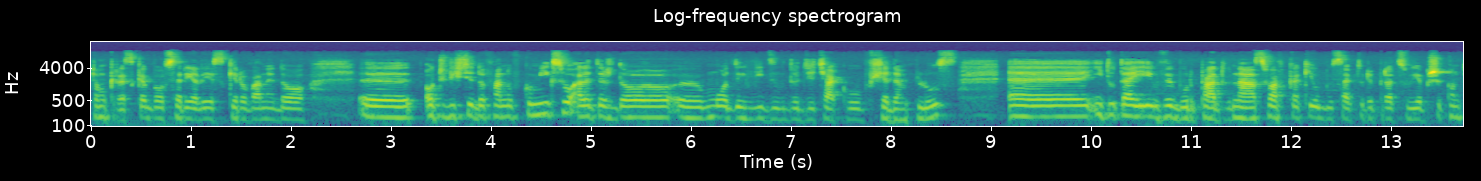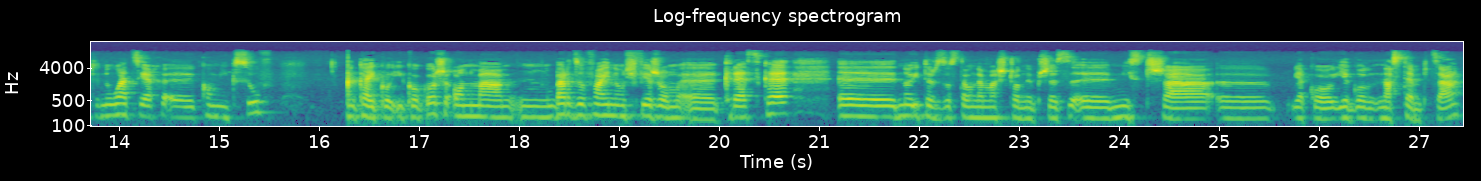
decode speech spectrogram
tą kreskę, bo serial jest skierowany do oczywiście do fanów komiksu, ale też do młodych widzów, do dzieciaków 7+. I tutaj wybór padł na Sławka Kiełbusa, który pracuje przy kontynuacjach komiksów. Kajko i Kokosz. On ma mm, bardzo fajną, świeżą e, kreskę. E, no i też został namaszczony przez e, mistrza jako jego następca,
